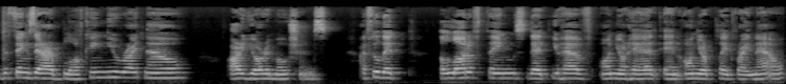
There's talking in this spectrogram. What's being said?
the things that are blocking you right now are your emotions. I feel that a lot of things that you have on your head and on your plate right now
